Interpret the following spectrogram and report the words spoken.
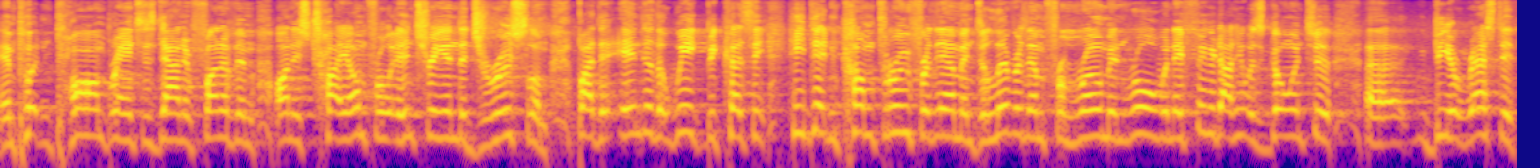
and putting palm branches down in front of him on his triumphal entry into Jerusalem by the end of the week because he, he didn't come through for them and deliver them from Roman rule. When they figured out he was going to uh, be arrested,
